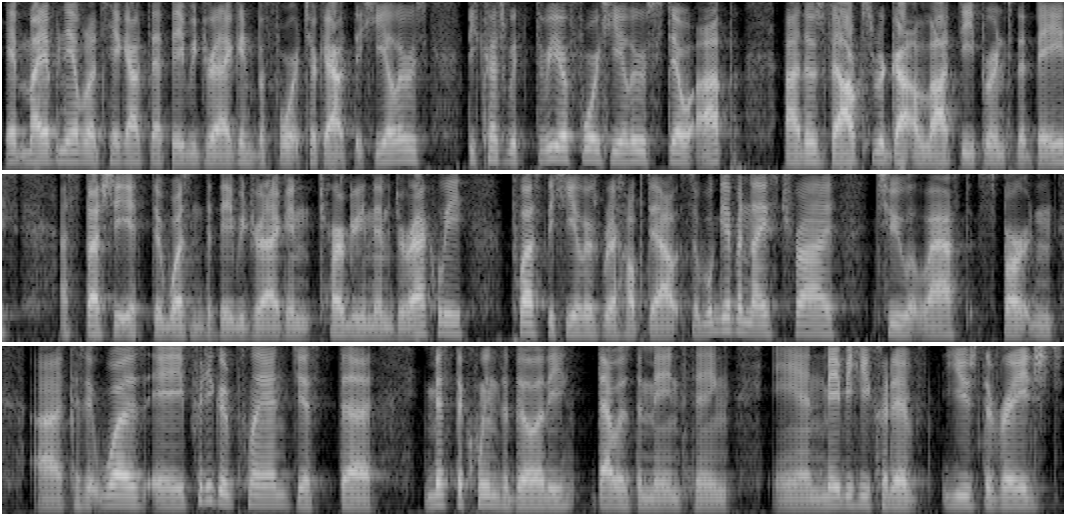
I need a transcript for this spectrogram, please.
it might have been able to take out that baby dragon before it took out the healers, because with three or four healers still up, uh, those Valks would have got a lot deeper into the base, especially if there wasn't the baby dragon targeting them directly plus the healers would have helped out. So we'll give a nice try to Last Spartan because uh, it was a pretty good plan. Just the missed the queen's ability. That was the main thing, and maybe he could have used the rage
